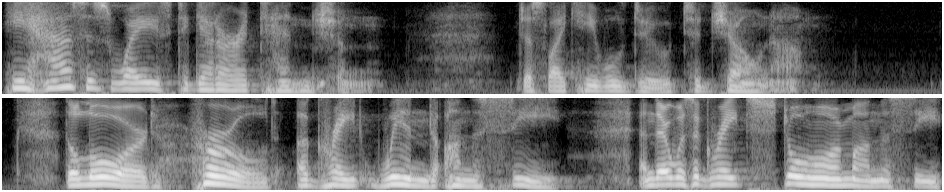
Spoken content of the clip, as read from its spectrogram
he has his ways to get our attention, just like he will do to Jonah. The Lord hurled a great wind on the sea, and there was a great storm on the sea,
